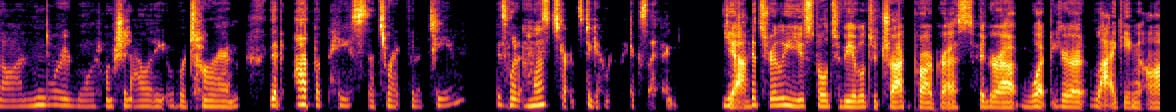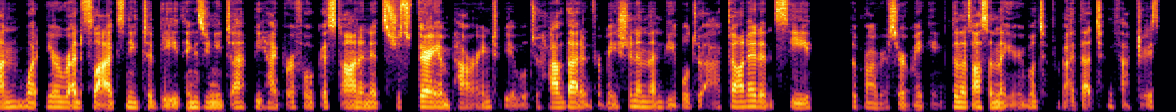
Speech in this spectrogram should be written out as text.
on more and more functionality over time that at the pace that's right for the team is when it Mhm. starts to get really exciting. Yeah. It's really useful to be able to track progress, figure out what you're lagging on, what your red flags need to be, things you need to be hyper focused on. And it's just very empowering to be able to have that information and then be able to act on it and see the progress you're making. So that's awesome that you're able to provide that to the factories.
